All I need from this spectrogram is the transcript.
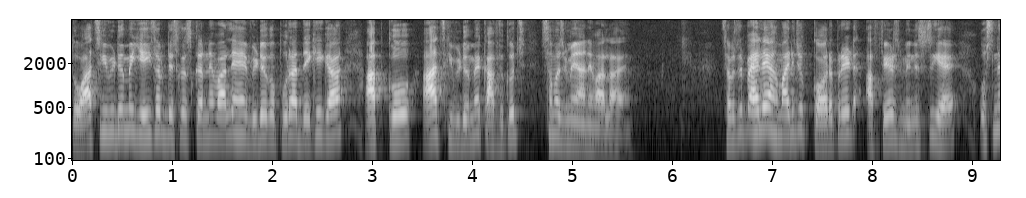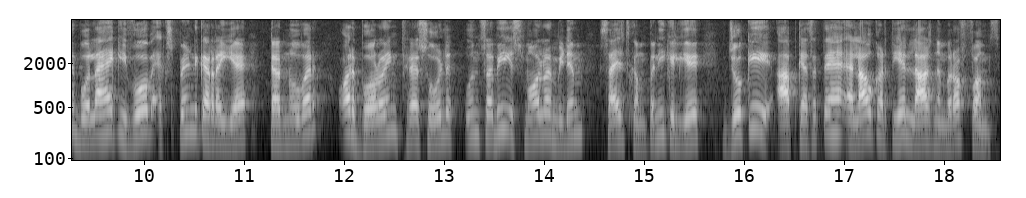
तो आज की वीडियो में यही सब डिस्कस करने वाले हैं। वीडियो को पूरा देखिएगा, आपको आज की वीडियो में काफ़ी कुछ समझ में आने वाला है। सबसे पहले हमारी जो कॉरपोरेट अफेयर्स मिनिस्ट्री है, उसने बोला है कि वो अब एक्सपेंड कर रही है टर्नओवर और बोरोइंग थ्रेशोल्ड उन सभी स्मॉल और मीडियम साइज़ कंपनी के लिए, जो कि आप कह सकते हैं अलाउ करती है लार्ज नंबर ऑफ़ फर्म्स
